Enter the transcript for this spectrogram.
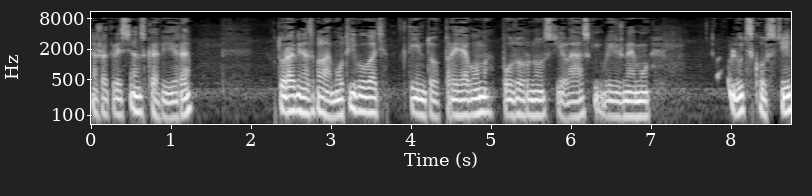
naša kresťanská viera, ktorá by nás mala motivovať k týmto prejavom pozornosti, lásky k blížnemu, ľudskosti,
